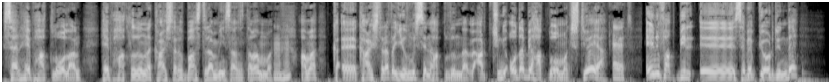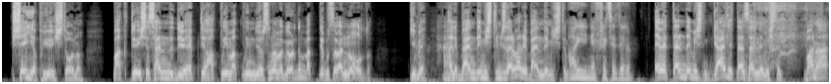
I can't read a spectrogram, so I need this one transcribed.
sen hep haklı olan, hep haklılığınla karşı tarafı bastıran bir insansın tamam mı? Ama ka- e, karşı taraf da yılmış senin haklılığından. Çünkü o da bir haklı olmak istiyor ya. Evet. En ufak bir e, sebep gördüğünde şey yapıyor işte onu. Bak diyor işte sen de diyor hep diyor haklıyım haklıyım diyorsun ama gördün mü bak diyor bu sefer ne oldu? Gibi. Hani ben demiştimciler var ya ben demiştim. Ay nefret ederim. Evet sen demiştin. Gerçekten sen demiştin. Bana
